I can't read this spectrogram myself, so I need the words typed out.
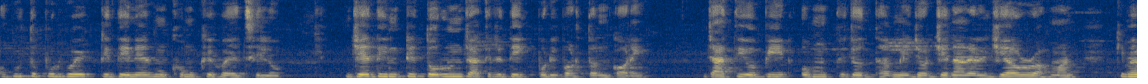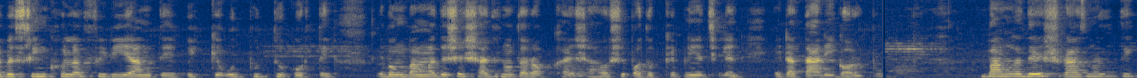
অভূতপূর্ব একটি দিনের মুখোমুখি হয়েছিল। যে দিনটি তরুণ জাতির দিক পরিবর্তন করে। জাতীয় বীর ও মুক্তিযোদ্ধা মেজর জেনারেল জিয়াউর রহমান কীভাবে শৃঙ্খলা ফিরিয়ে আনতে ঐক্যে উদ্বুদ্ধ করতে এবং বাংলাদেশের স্বাধীনতা রক্ষায় সাহসী পদক্ষেপ নিয়েছিলেন। এটা তারই গল্প। বাংলাদেশ রাজনৈতিক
